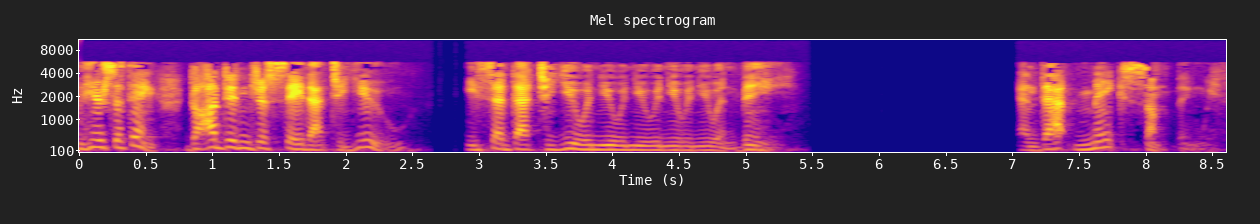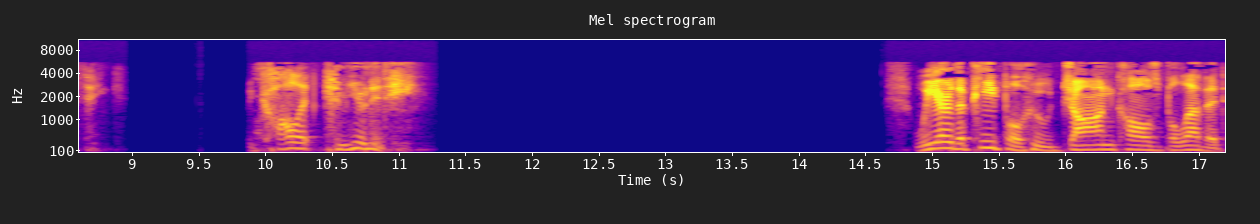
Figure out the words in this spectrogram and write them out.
And here's the thing God didn't just say that to you, He said that to you and you and you and you and you and me. And that makes something, we think. We call it community. We are the people who John calls beloved,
